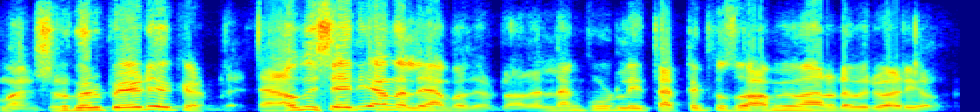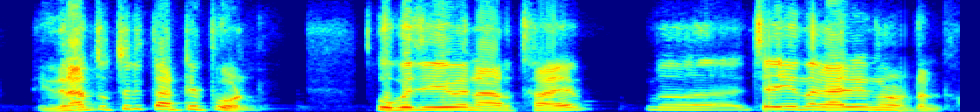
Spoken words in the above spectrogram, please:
മനുഷ്യർക്ക് ഒരു പേടിയൊക്കെ ഉണ്ട്. ഞാൻ ഒന്ന് ശരിയാന്നല്ല ഞാൻ പറഞ്ഞിട്ടോ അതെല്ലാം കൂടുതൽ ഈ തട്ടിപ്പ് സ്വാമിമാരുടെ പരിപാടികളാണ്. ഇതിനകത്ത് ഒത്തിരി തട്ടിപ്പുണ്ട്. ഉപജീവനാർത്ഥായം ചെയ്യുന്ന കാര്യങ്ങളുണ്ടല്ലോ.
